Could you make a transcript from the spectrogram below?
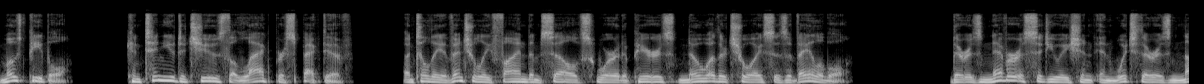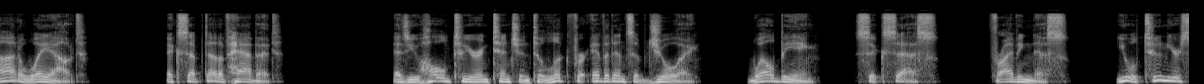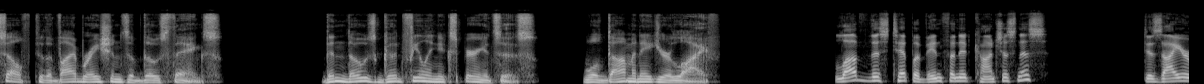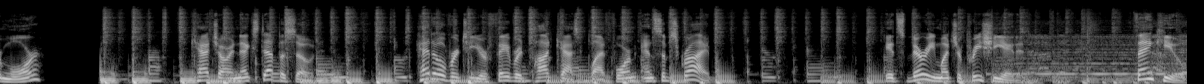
Most people continue to choose the lack perspective until they eventually find themselves where it appears no other choice is available. There is never a situation in which there is not a way out, except out of habit. As you hold to your intention to look for evidence of joy, well being, success, thrivingness, you will tune yourself to the vibrations of those things. Then those good feeling experiences will dominate your life. Love this tip of infinite consciousness? Desire more? Catch our next episode. Head over to your favorite podcast platform and subscribe. It's very much appreciated. Thank you.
